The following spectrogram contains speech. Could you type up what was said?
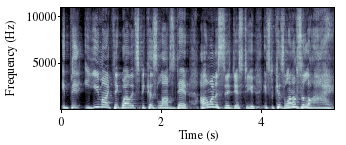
It, you might think, well, it's because love's dead. I want to suggest to you, it's because love's alive.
